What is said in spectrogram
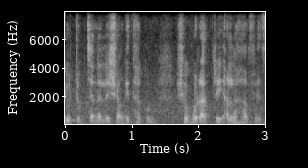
ইউটিউব চ্যানেলের সঙ্গে থাকুন। শুভরাত্রি, আল্লাহ হাফেজ।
